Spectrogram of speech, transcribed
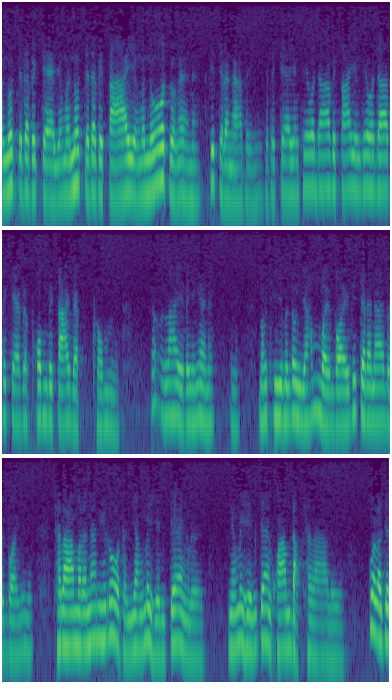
มนุษย์จะได้ไปแก่อย่างมนุษย์จะได้ไปตายอย่างมนุษย์ว่างั้นนะพิจารณาไปจะไปแก่อย่างเทวดาไปตายอย่างเทวดา ไปแก่แบบพรมไปตายแบบพรมก็ไล่ไปอย่างเงี้ยนะบางทีมันต้องย้ำบ่อยๆ พิจารณาบ่อยๆนี่นึงชรามรณะนิโรธยังไม่เห็นแจ้งเลย ยังไม่เห็นแจ้งความดับชราเลย ว่าเราจะ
